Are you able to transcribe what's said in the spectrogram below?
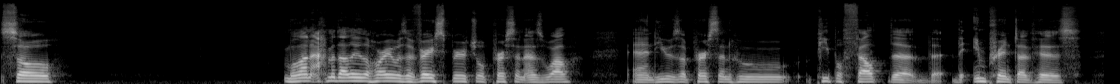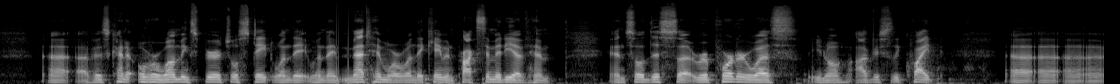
so Mulana Ahmad Ali Lahori was a very spiritual person as well. And he was a person who people felt the, the, the imprint of his uh, of his kind of overwhelming spiritual state when they when they met him or when they came in proximity of him. And so this uh, reporter was, you know, obviously quite. Uh, uh, uh,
